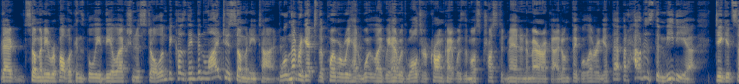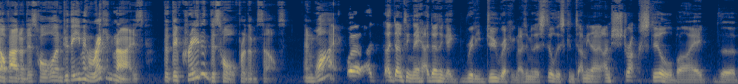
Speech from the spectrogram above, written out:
that so many Republicans believe the election is stolen because they've been lied to so many times. We'll never get to the point where we had, like we had with Walter Cronkite was the most trusted man in America. I don't think we'll ever get that. But how does the media dig itself out of this hole? And do they even recognize that they've created this hole for themselves? And why? Well, I, I, don't think they. I don't think they really do recognize. I mean, there's still this. I mean, I, I'm struck still by the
